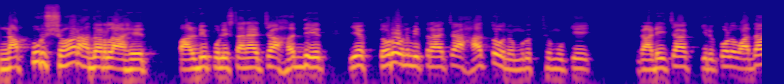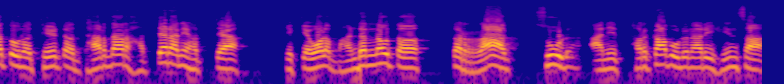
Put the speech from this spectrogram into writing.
नागपूर शहर आदरलं आहेत. पारडी पोलीस ठाण्याच्या हद्दीत एक तरुण मित्राच्या हातून मृत्युमुखी. गाडीच्या किरकोळ वादातून थेट धारदार हत्याराने हत्या. हे केवळ भांडण नव्हतं तर राग सूड आणि थरकाप उडणारी हिंसा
